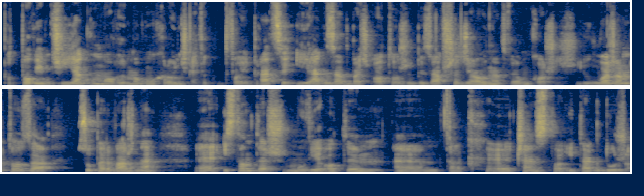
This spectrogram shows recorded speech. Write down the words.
podpowiem Ci, jak umowy mogą chronić efekt Twojej pracy i jak zadbać o to, żeby zawsze działały na Twoją korzyść. I uważam to za super ważne e, i stąd też mówię o tym em, tak e, często i tak dużo.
